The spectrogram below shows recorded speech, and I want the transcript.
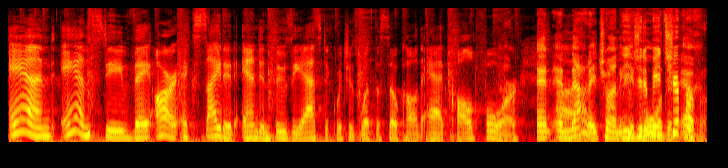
Magic number. And and Steve, they are excited and enthusiastic, which is what the so-called ad called for. And and um, now they're trying to Need get you to more be than chipper. ever.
